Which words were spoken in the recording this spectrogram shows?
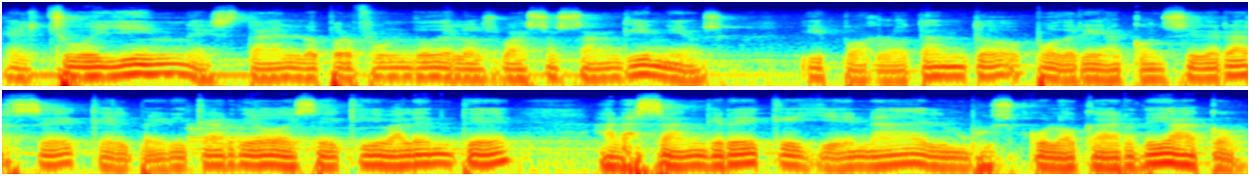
El Chui Yin está en lo profundo de los vasos sanguíneos y por lo tanto podría considerarse que el pericardio es equivalente a la sangre que llena el músculo cardíaco.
